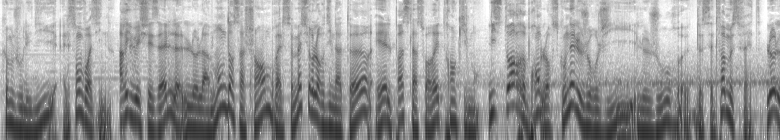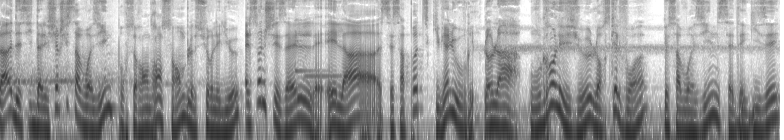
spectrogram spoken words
comme je vous l'ai dit, elles sont voisines. Arrivée chez elle, Lola monte dans sa chambre, elle se met sur l'ordinateur et elle passe la soirée tranquillement. L'histoire reprend lorsqu'on est le jour J, le jour de cette fameuse fête. Lola décide d'aller chercher sa voisine pour se rendre ensemble sur les lieux. Elle sonne chez elle et là, c'est sa pote qui vient lui ouvrir. Lola ouvre grand les yeux lorsqu'elle voit que sa voisine s'est déguisée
